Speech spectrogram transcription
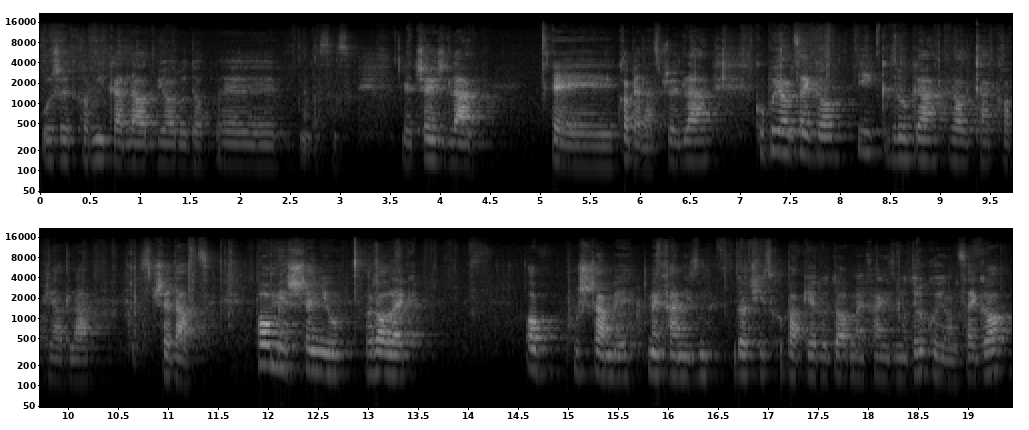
użytkownika, dla odbioru, do, yy, no bez sensu. Część dla yy, kopia dla, dla kupującego i druga rolka kopia dla sprzedawcy. Po umieszczeniu rolek opuszczamy mechanizm docisku papieru do mechanizmu drukującego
